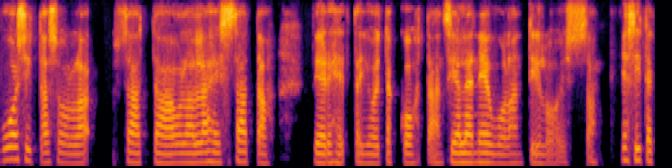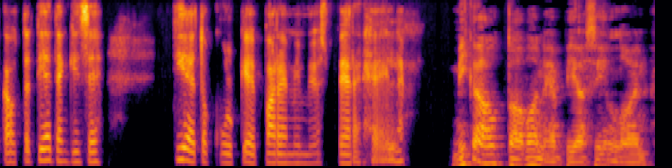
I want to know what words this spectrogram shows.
vuositasolla saattaa olla lähes sata perhettä, joita kohtaan siellä neuvolan tiloissa. Ja sitä kautta tietenkin se tieto kulkee paremmin myös perheille. Mikä auttaa vanhempia silloin,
